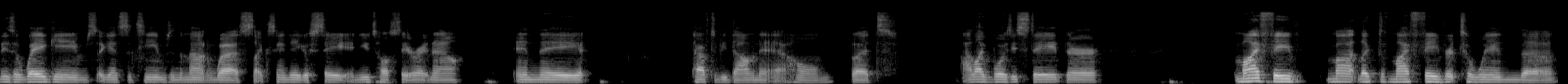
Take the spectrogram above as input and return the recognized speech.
these away games against the teams in the Mountain West like San Diego State and Utah State right now, and they have to be dominant at home. But I like Boise State. They're my favorite my like the, my favorite to win the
